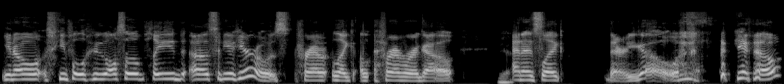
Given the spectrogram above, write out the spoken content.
You know, people who also played uh, City of Heroes for like forever ago, yeah. and it's like, there you go you know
